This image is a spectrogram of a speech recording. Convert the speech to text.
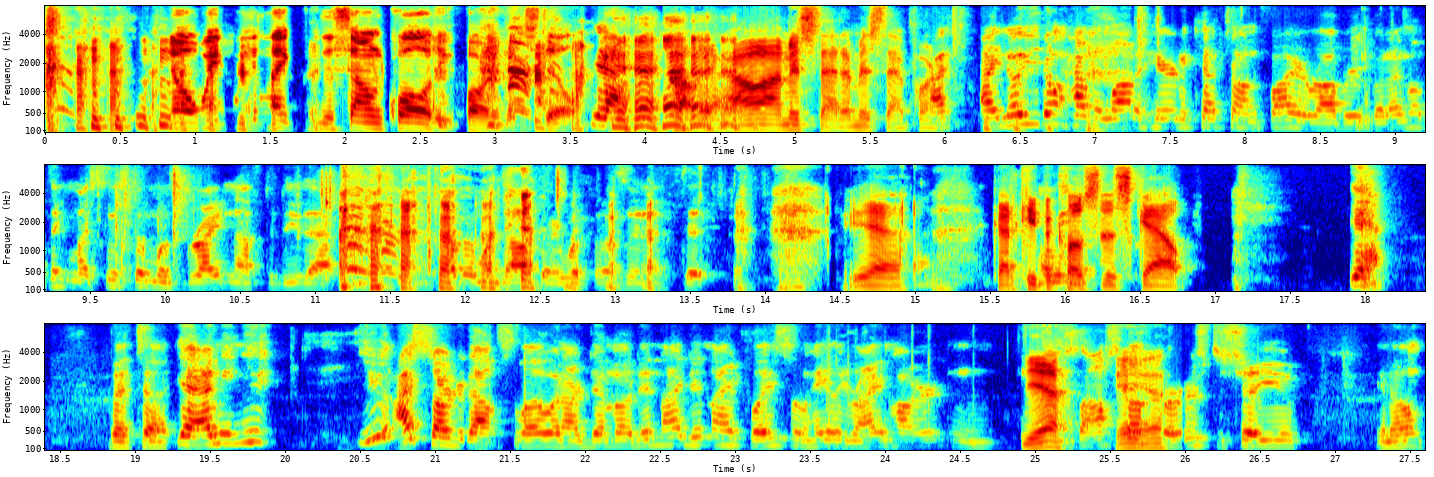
No, we, we like the sound quality part of it still. yeah. Oh, yeah. oh, I missed that. I missed that part. I know you don't have a lot of hair to catch on fire, Robert, but I don't think my system was bright enough to do that. Other ones out there with those in it. That, Yeah. Got to keep I it mean- close to the scout. yeah, but uh, yeah, I mean, you, you, I started out slow in our demo, didn't I? Didn't I play some Haley Reinhart and Yeah. soft yeah, stuff yeah. first to show you, you know,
